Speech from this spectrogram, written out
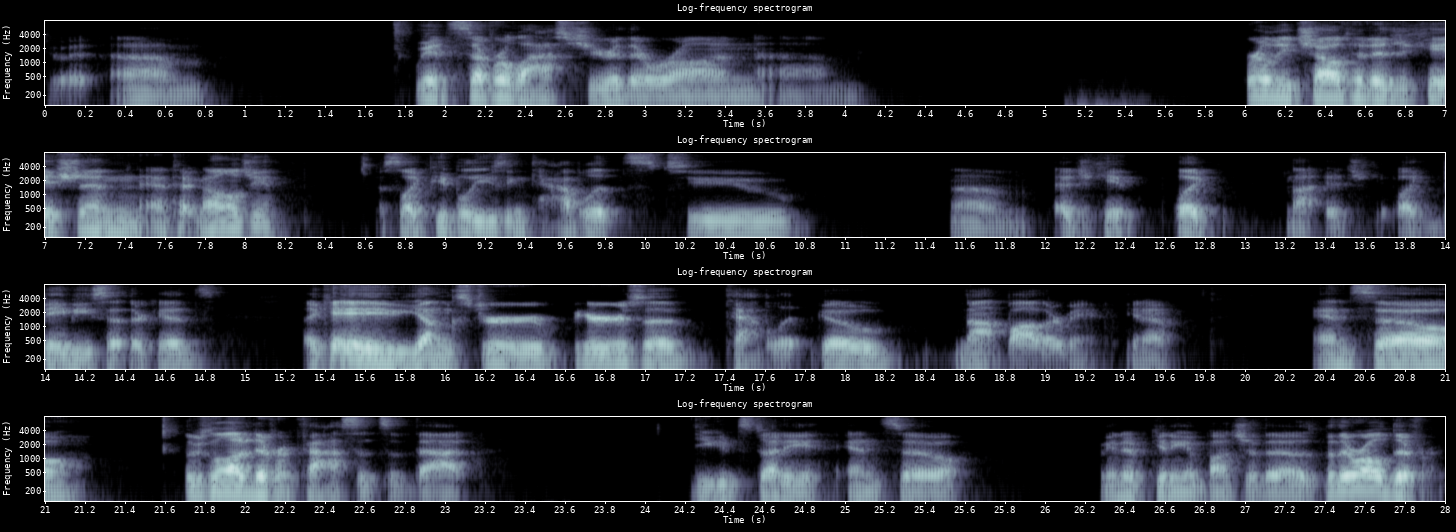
to it. Um, we had several last year that were on um, early childhood education and technology. It's like people using tablets to um, educate, like not educate, like babysit their kids. Like, hey, youngster, here's a tablet. Go, not bother me, you know. And so there's a lot of different facets of that you could study. And so we ended up getting a bunch of those, but they were all different,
